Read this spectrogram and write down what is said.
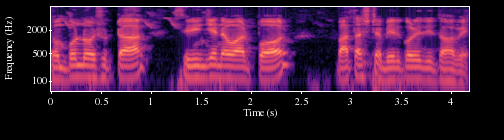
সম্পূর্ণ ওষুধটা সিরিঞ্জে নেওয়ার পর বাতাসটা বের করে দিতে হবে।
